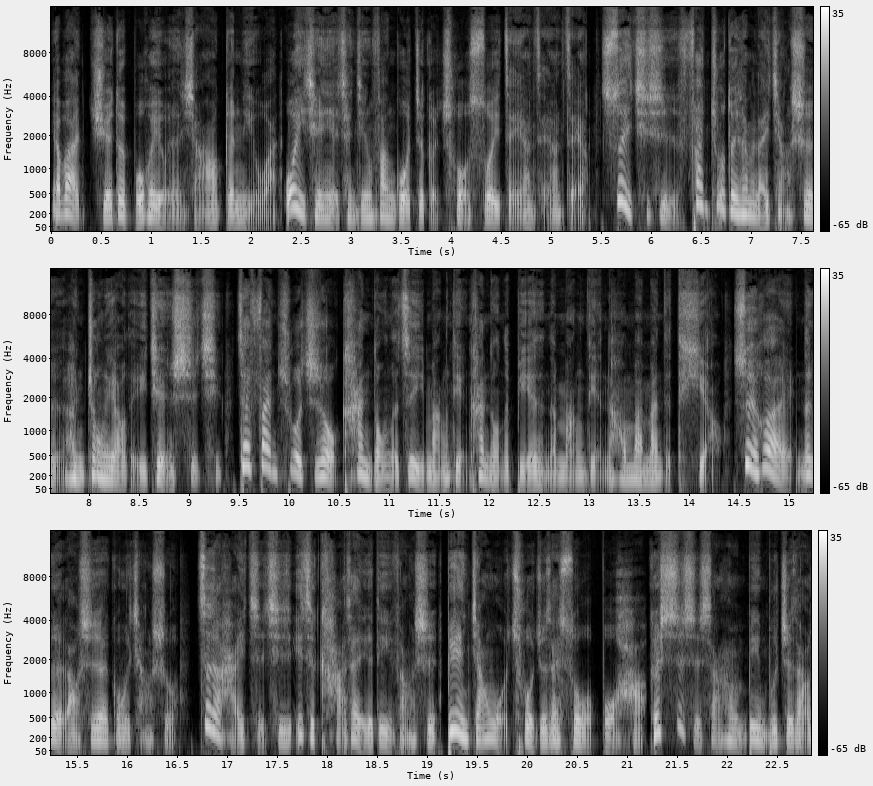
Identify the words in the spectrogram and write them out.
要不然绝对不会有人想要跟你玩。我以前也曾经犯过这个错，所以怎样怎样怎样。所以其实犯错对他们来讲是很重要的一件事情。在犯错之后，看懂了自己盲点，看懂了别人的盲点，然后慢慢的调。所以后来那个老师在跟我讲说，这个孩子其实一直卡在一个地方，是别人讲我错就在说我不好，可事实上他们并不知道，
